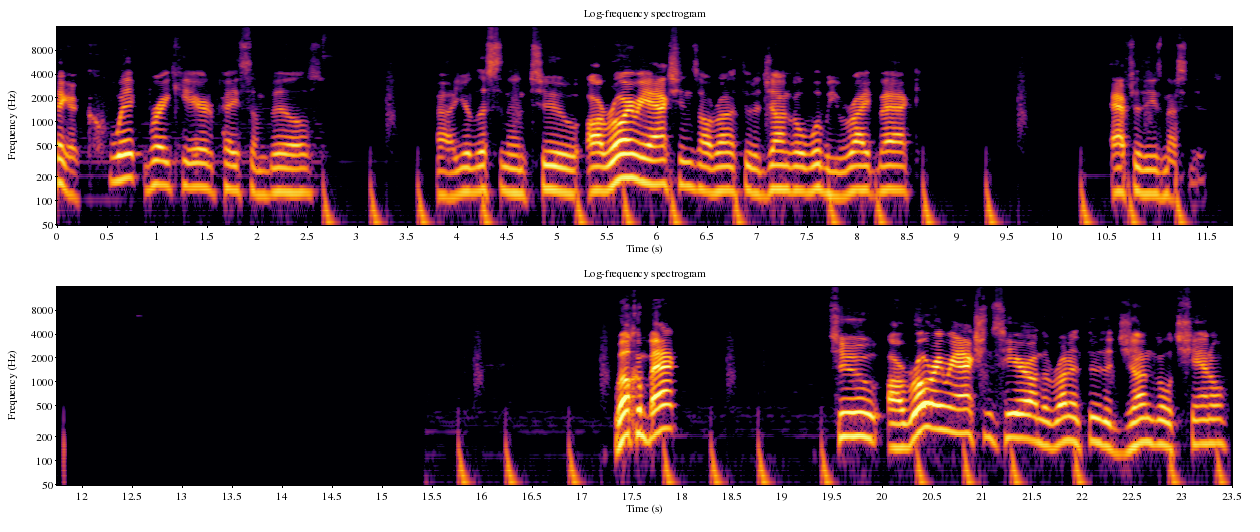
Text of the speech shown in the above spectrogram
take a quick break here to pay some bills. Uh, you're listening to our Roy reactions. I'll run it through the jungle. We'll be right back after these messages. Welcome back to our roaring reactions here on the Running Through the Jungle channel.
